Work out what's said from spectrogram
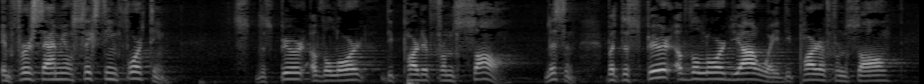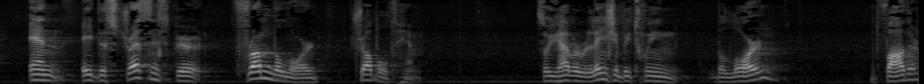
In 1 Samuel 16 14, the Spirit of the Lord departed from Saul. Listen, but the Spirit of the Lord Yahweh departed from Saul, and a distressing spirit from the Lord troubled him. So you have a relation between the Lord, the Father,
